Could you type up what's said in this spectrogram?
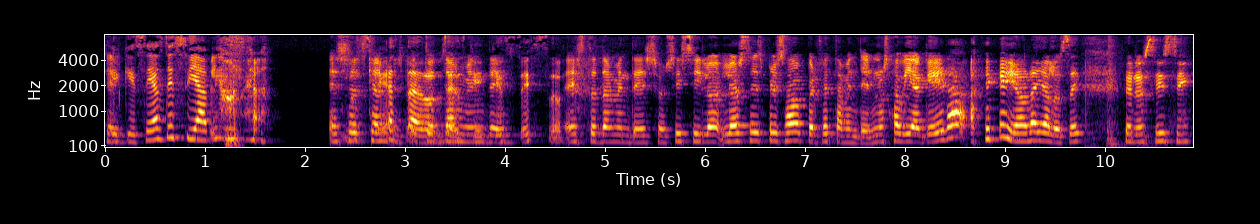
El que seas deseable, o sea. Eso es que totalmente. es, eso. es totalmente eso. Sí, sí, lo, lo has expresado perfectamente. No sabía qué era y ahora ya lo sé. Pero sí, sí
